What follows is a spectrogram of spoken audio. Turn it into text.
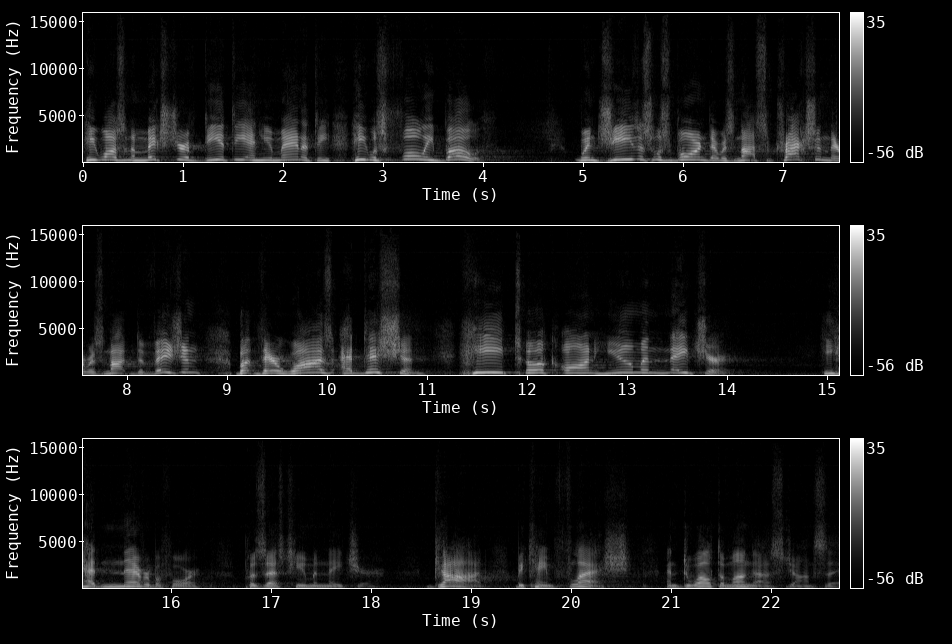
He wasn't a mixture of deity and humanity. He was fully both. When Jesus was born, there was not subtraction, there was not division, but there was addition. He took on human nature. He had never before possessed human nature. God became flesh and dwelt among us, John said.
